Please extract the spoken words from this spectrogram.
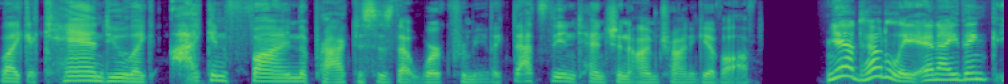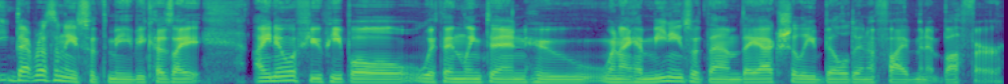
like a can do, like I can find the practices that work for me. Like that's the intention I'm trying to give off. Yeah, totally. And I think that resonates with me because I I know a few people within LinkedIn who when I have meetings with them, they actually build in a 5-minute buffer.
